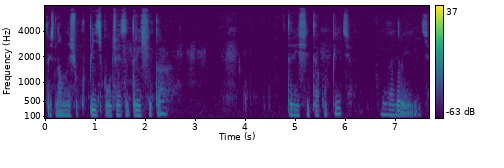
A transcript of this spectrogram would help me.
То есть нам надо еще купить получается три щита. Три щита купить загрейдить.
